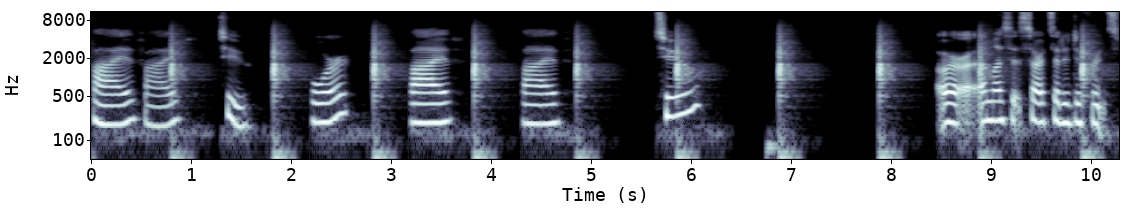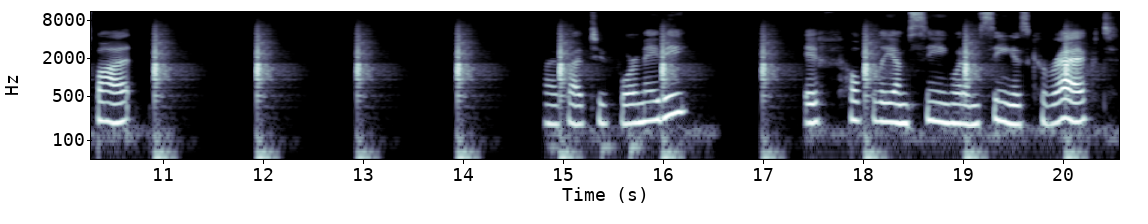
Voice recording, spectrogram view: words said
Five, five, two. Four, five, five, two. Or unless it starts at a different spot. Five, five, two, four, maybe. If hopefully I'm seeing what I'm seeing is correct.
